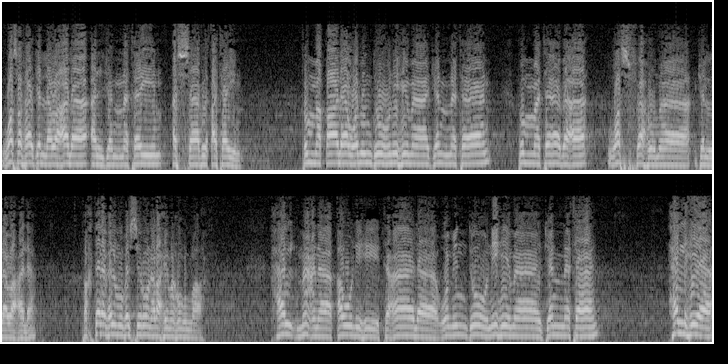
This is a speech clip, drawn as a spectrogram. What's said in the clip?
وصف جل وعلا الجنتين السابقتين ثم قال ومن دونهما جنتان ثم تابع وصفهما جل وعلا. فاختلف المفسرون رحمهم الله. هل معنى قوله تعالى ومن دونهما جنتان؟ هل هي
